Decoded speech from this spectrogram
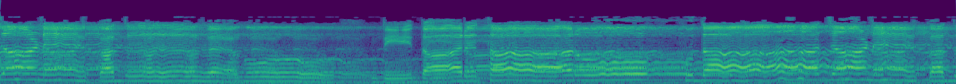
جانے کد گو دیدار تھارو۔ خدا جانے کد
